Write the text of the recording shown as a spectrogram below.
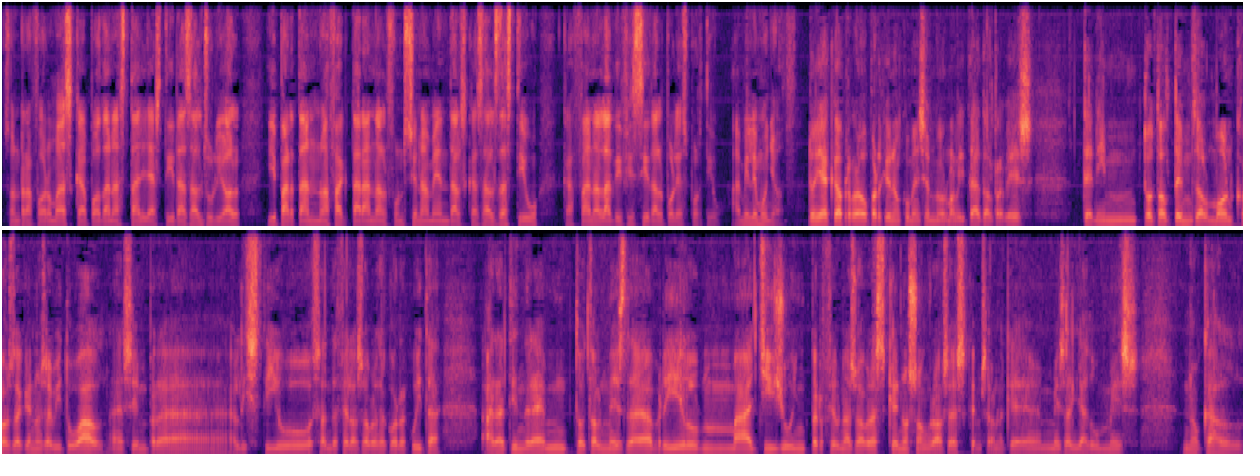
Són reformes que poden estar enllestides al juliol i, per tant, no afectaran el funcionament dels casals d'estiu que fan a l'edifici del poliesportiu. Emili Muñoz. No hi ha cap raó perquè no comencem normalitat, al revés tenim tot el temps del món, cosa que no és habitual. Eh? Sempre a l'estiu s'han de fer les obres de correcuita. Ara tindrem tot el mes d'abril, maig i juny per fer unes obres que no són grosses, que em sembla que més enllà d'un mes no cal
